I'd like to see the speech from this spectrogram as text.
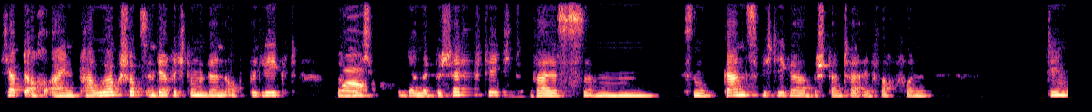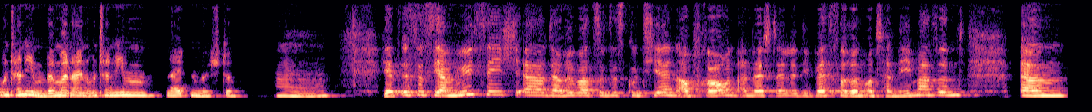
Ich habe da auch ein paar Workshops in der Richtung dann auch belegt und wow. mich damit beschäftigt, weil es ähm, ist ein ganz wichtiger Bestandteil einfach von dem Unternehmen, wenn man ein Unternehmen leiten möchte. Mhm. Jetzt ist es ja müßig, äh, darüber zu diskutieren, ob Frauen an der Stelle die besseren Unternehmer sind. Ähm,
